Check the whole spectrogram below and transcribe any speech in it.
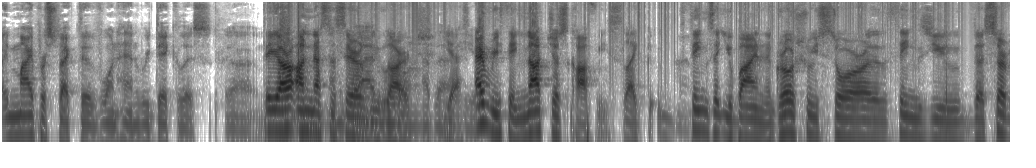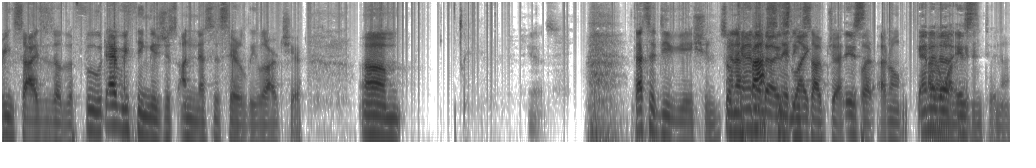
In my perspective, one hand ridiculous. Uh, they are unnecessarily don't large. Yes, here. everything, not just coffees. Like things that you buy in the grocery store, the things you, the serving sizes of the food. Everything is just unnecessarily large here. Um, Yes. That's a deviation So and a Canada fascinating like- subject, is- but I don't. I Canada don't want to is- get into it now.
